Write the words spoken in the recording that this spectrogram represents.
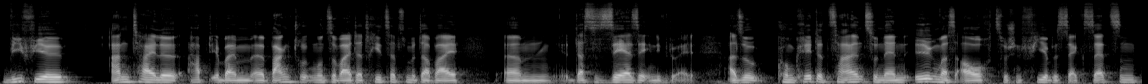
Wie viel Anteile habt ihr beim äh, Bankdrücken und so weiter, Trizeps mit dabei? Ähm, das ist sehr, sehr individuell. Also konkrete Zahlen zu nennen, irgendwas auch zwischen vier bis sechs Sätzen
